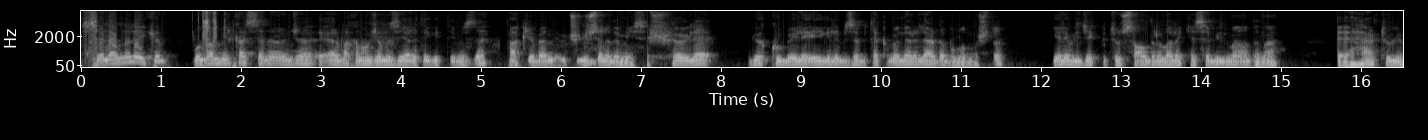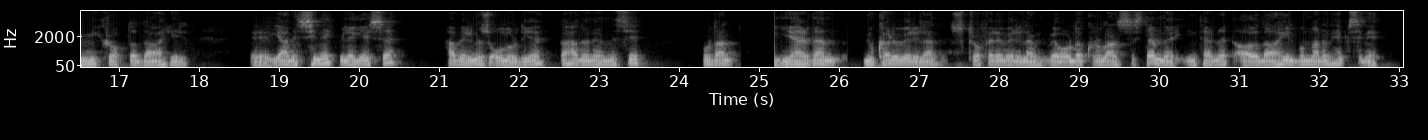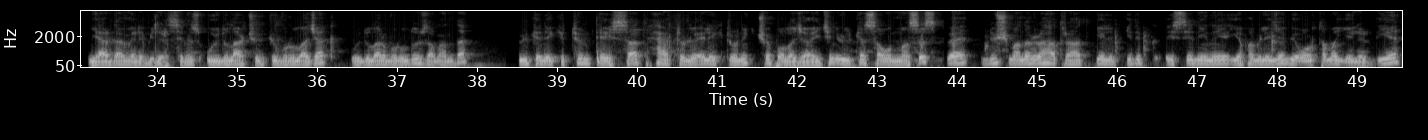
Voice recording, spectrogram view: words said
Selamünaleyküm. Bundan birkaç sene önce Erbakan hocamı ziyarete gittiğimizde takriben 3. senede miyiz? Şöyle gök kubbe ile ilgili bize bir takım önerilerde bulunmuştu. Gelebilecek bütün saldırıları kesebilme adına e, her türlü mikrop da dahil e, yani sinek bile geçse haberiniz olur diye. Daha da önemlisi buradan yerden yukarı verilen, strofere verilen ve orada kurulan sistemle internet ağı dahil bunların hepsini yerden verebilirsiniz. Uydular çünkü vurulacak. Uydular vurulduğu zaman da ülkedeki tüm tesisat her türlü elektronik çöp olacağı için ülke savunmasız ve düşmanın rahat rahat gelip gidip istediğini yapabileceği bir ortama gelir diye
